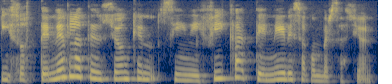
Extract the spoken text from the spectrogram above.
y sostener la atención que significa tener esa conversación.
